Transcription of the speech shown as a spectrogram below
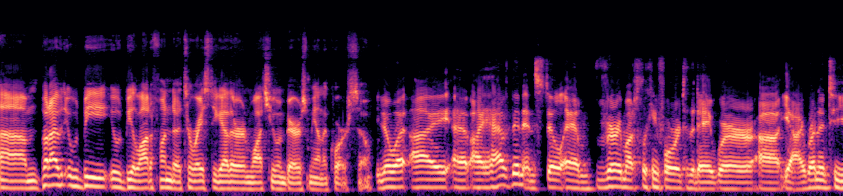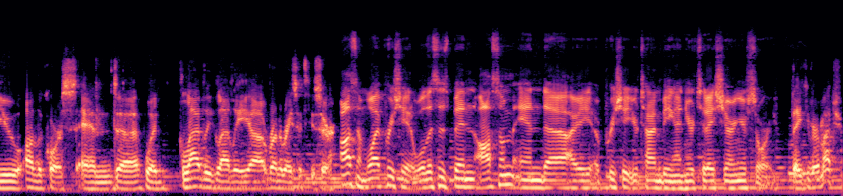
Um, but I, it would be it would be a lot of fun to, to race together and watch you embarrass me on the course. So you know what I uh, I have been and still am very much looking forward to the day where uh, yeah I run into you on the course and uh, would gladly gladly uh, run a race with you, sir. Awesome. Well, I appreciate it. Well, this has been awesome, and uh, I appreciate your time being on here today, sharing your story. Thank you very much.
